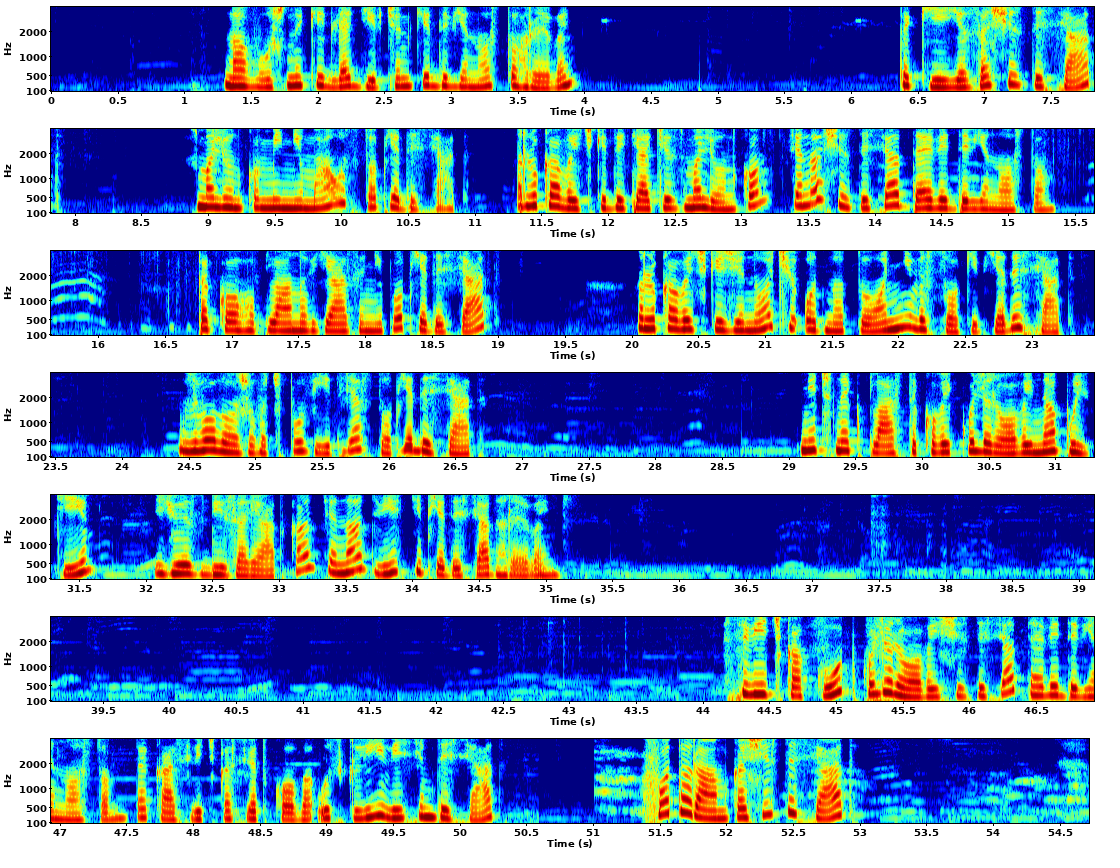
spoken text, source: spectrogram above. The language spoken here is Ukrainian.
Навушники для дівчинки 90 гривень. Такі є за 60, з малюнком Міні Маус 150. Рукавички дитячі з малюнком ціна 69,90. Такого плану в'язані по 50. Рукавички жіночі однотонні високі 50. Зволожувач повітря 150. Нічник пластиковий кольоровий на пульті. USB зарядка ціна 250 гривень. Свічка куб кольоровий 69,90. Така свічка святкова у склі 80. Фоторамка 60.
